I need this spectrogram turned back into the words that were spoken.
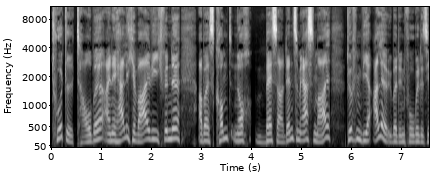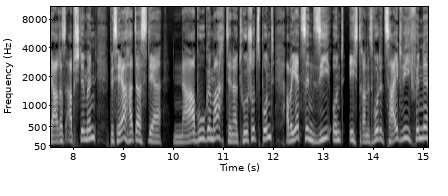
Turteltaube. Eine herrliche Wahl, wie ich finde, aber es kommt noch besser. Denn zum ersten Mal dürfen wir alle über den Vogel des Jahres abstimmen. Bisher hat das der NABU gemacht, der Naturschutzbund, aber jetzt sind Sie und ich dran. Es wurde Zeit, wie ich finde.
